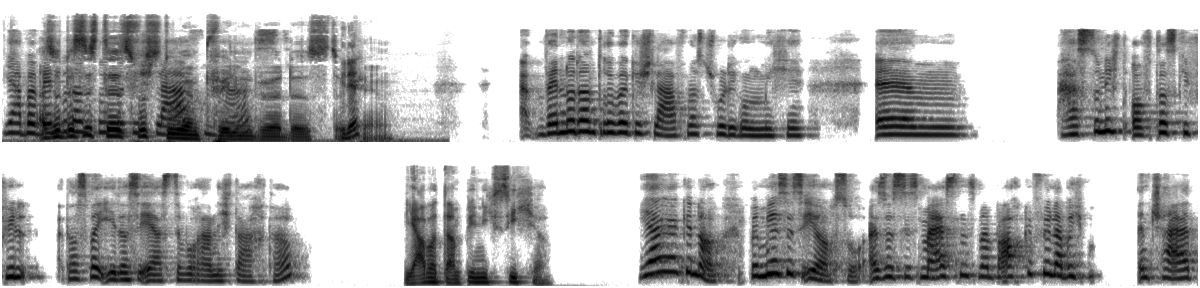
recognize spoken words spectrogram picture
Ja, aber wenn also das ist das, was du empfehlen hast, würdest. Okay. Äh, wenn du dann drüber geschlafen hast, Entschuldigung, Michi, ähm, hast du nicht oft das Gefühl, das war eh das Erste, woran ich dachte habe? Ja, aber dann bin ich sicher. Ja, ja, genau. Bei mir ist es eh auch so. Also es ist meistens mein Bauchgefühl, aber ich entscheide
